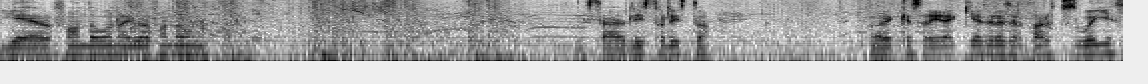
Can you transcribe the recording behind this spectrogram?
Y el fondo uno, y el fondo uno. Está listo, listo. Ahora hay que salir aquí a hacerles el paro a estos güeyes.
